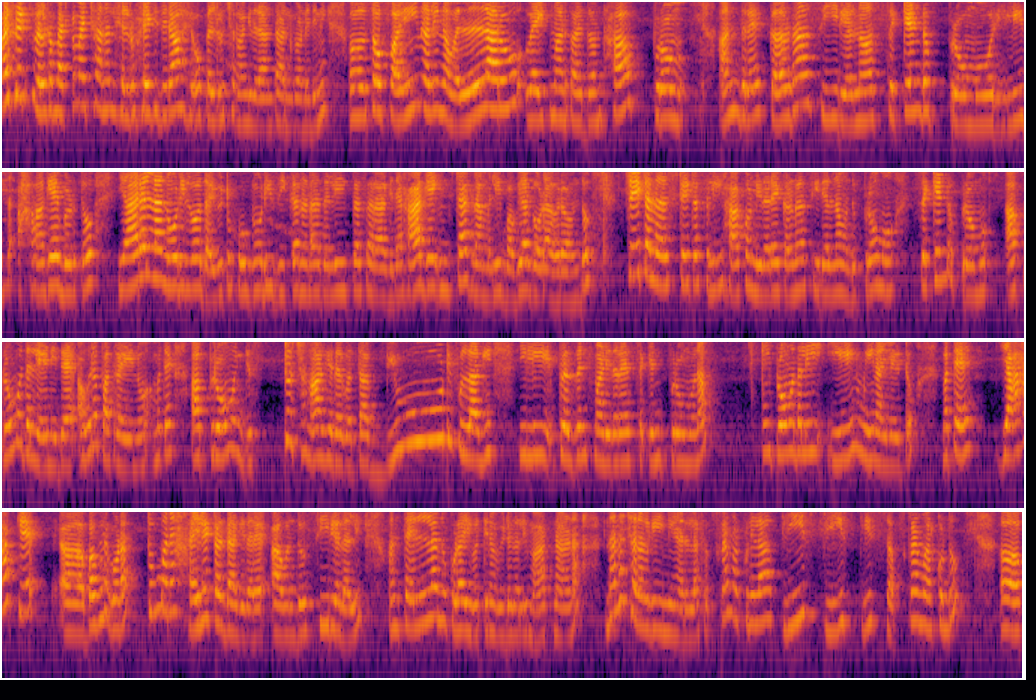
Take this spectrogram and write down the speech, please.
Hi friends welcome back to my channel ಎಲ್ಲರೂ ಹೇಗಿದ್ದೀರಾ? Hope ಎಲ್ಲರೂ ಚೆನ್ನಾಗಿದ್ದೀರಾ ಅಂತ ಅನ್ಕೊಂಡಿದ್ದೀನಿ. ಸೊ ಫೈನಲಿ ನಾವೆಲ್ಲರೂ ವೆಯ್ಟ್ ಮಾಡ್ತಾ ಇದ್ದಂತಹ ಪ್ರೋಮೋ ಅಂದರೆ ಕನ್ನಡ ಸೀರಿಯಲ್ನ ಸೆಕೆಂಡ್ ಪ್ರೋಮೋ ರಿಲೀಸ್ ಹಾಗೇ ಬಿಡ್ತು. ಯಾರೆಲ್ಲ ನೋಡಿಲ್ವೋ ದಯವಿಟ್ಟು ಹೋಗಿ ನೋಡಿ. ಜಿ ಕನ್ನಡದಲ್ಲಿ ಪ್ರಸಾರ ಆಗಿದೆ. ಹಾಗೆ ಇನ್ಸ್ಟಾಗ್ರಾಮಲ್ಲಿ ಭವ್ಯ ಗೌಡ ಅವರ ಒಂದು ಸ್ಟೇಟಲ್ ಸ್ಟೇಟಸಲ್ಲಿ ಹಾಕೊಂಡಿದ್ದಾರೆ ಕನ್ನಡ ಸೀರಿಯಲ್ನ ಒಂದು ಪ್ರೋಮೋ ಸೆಕೆಂಡ್ ಪ್ರೋಮೋ ಆ ಪ್ರೋಮೋದಲ್ಲಿ ಏನಿದೆ, ಅವರ ಪಾತ್ರ ಏನು, ಮತ್ತು ಆ ಪ್ರೋಮೋ ಎಷ್ಟು ಚೆನ್ನಾಗಿದೆ ಗೊತ್ತಾ? ಬ್ಯೂಟಿಫುಲ್ ಆಗಿ ಇಲ್ಲಿ ಪ್ರೆಸೆಂಟ್ ಮಾಡಿದ್ದಾರೆ ಸೆಕೆಂಡ್ ಪ್ರೋಮೋನ ಈ ಪ್ರೋಮೋದಲ್ಲಿ ಏನು ಮೇನ್ ಹೈಲೈಟು ಮತ್ತೆ ಯಾಕೆ ಭವ್ಯಗೌಡ ತುಂಬಾನೇ ಹೈಲೈಟೆಡ್ ಆಗಿದ್ದಾರೆ ಆ ಒಂದು ಸೀರಿಯಲ್ ಅಲ್ಲಿ. ಅಂತ ಎಲ್ಲಾನು ಕೂಡ ಇವತ್ತಿನ ವಿಡಿಯೋದಲ್ಲಿ ಮಾತನಾಡೋಣ. ನನ್ನ ಚಾನಲ್ಗೆ ಇನ್ನು ಯಾರೆಲ್ಲ ಸಬ್ಸ್ಕ್ರೈಬ್ ಮಾಡ್ಕೊಂಡಿಲ್ಲ ಪ್ಲೀಸ್ ಪ್ಲೀಸ್ ಪ್ಲೀಸ್ ಸಬ್ಸ್ಕ್ರೈಬ್ ಮಾಡಿಕೊಂಡು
